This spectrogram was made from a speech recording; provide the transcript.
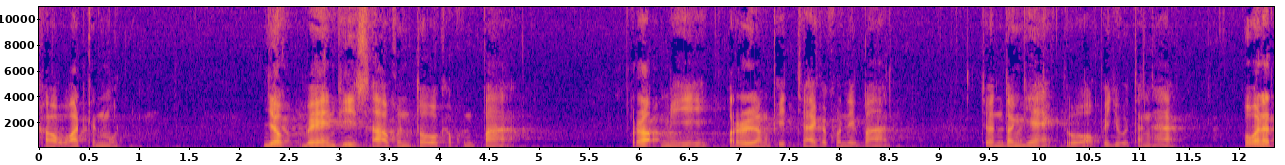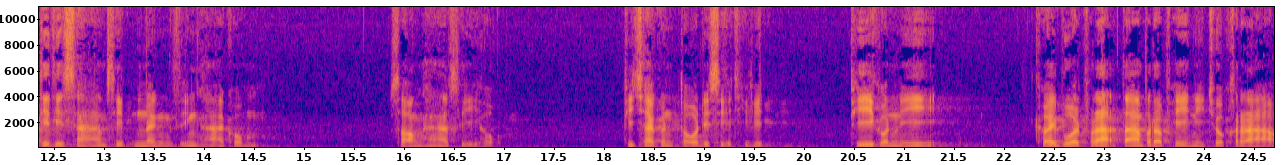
เข้าวัดกันหมด ยกเว้นพี่สาวคนโตกับคุณป้า เพราะมีเรื่องผิดใจกับคนในบ้าน จนต้องแยกตัวออกไปอยู่ตั้งหากวันอาทิตย์ที่สามสิบหนึ่งสิงหาคม สองห้าสี่หกพี่ชายคนโตได้เสียชีวิต พี่คนนี้เคยบวชพระตามประเพณีชั่วคราว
